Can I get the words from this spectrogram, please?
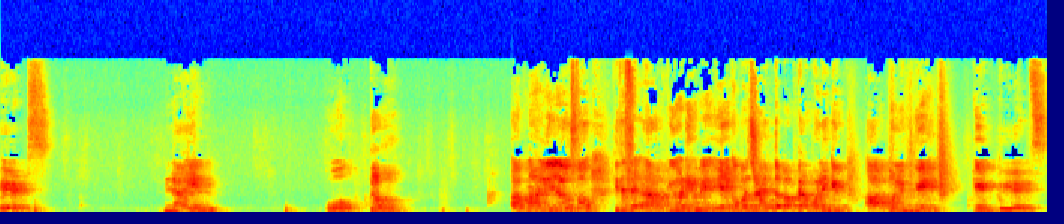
इट्स नाइन ओ क्लॉक अब मान लीजिए दोस्तों, कि जैसे आपकी घड़ी में एक बज रहा है, तब आप क्या बोलेंगे? आप बोलेंगे कि इट्स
